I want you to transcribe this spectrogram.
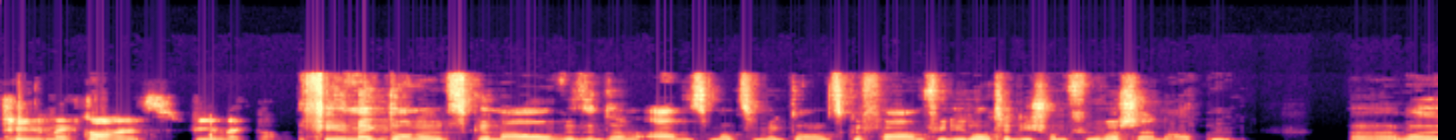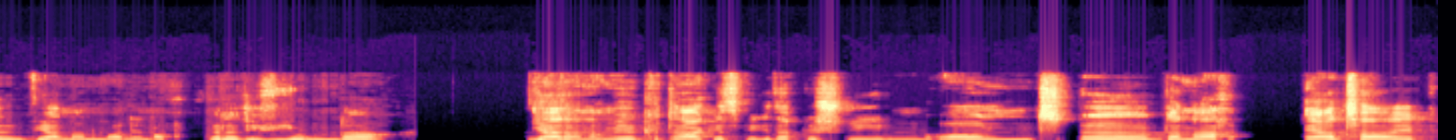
viel McDonalds, viel McDonalds. Viel McDonalds, genau. Wir sind dann abends mal zu McDonalds gefahren für die Leute, die schon Führerschein hatten, äh, weil die anderen waren ja noch relativ jung da. Ja, dann haben wir Katakis, wie gesagt, geschrieben und äh, danach R-Type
